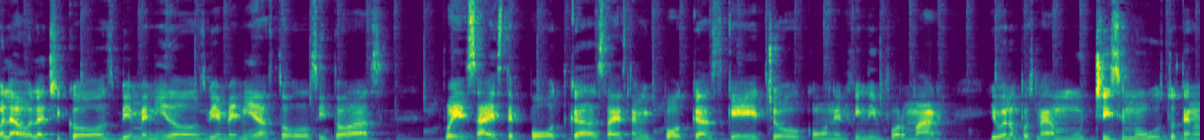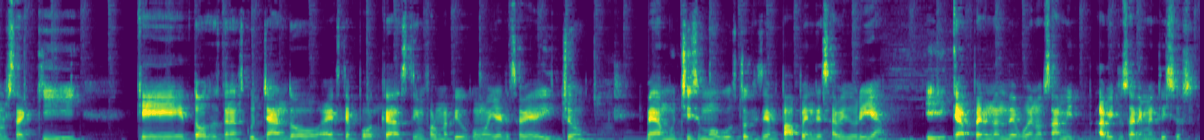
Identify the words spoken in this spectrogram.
Hola, hola chicos, bienvenidos, bienvenidas todos y todas pues a este podcast, a este mi podcast que he hecho con el fin de informar. Y bueno pues me da muchísimo gusto tenerlos aquí, que todos estén escuchando a este podcast informativo como ya les había dicho, me da muchísimo gusto que se empapen de sabiduría y que aprendan de buenos hábitos alimenticios.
